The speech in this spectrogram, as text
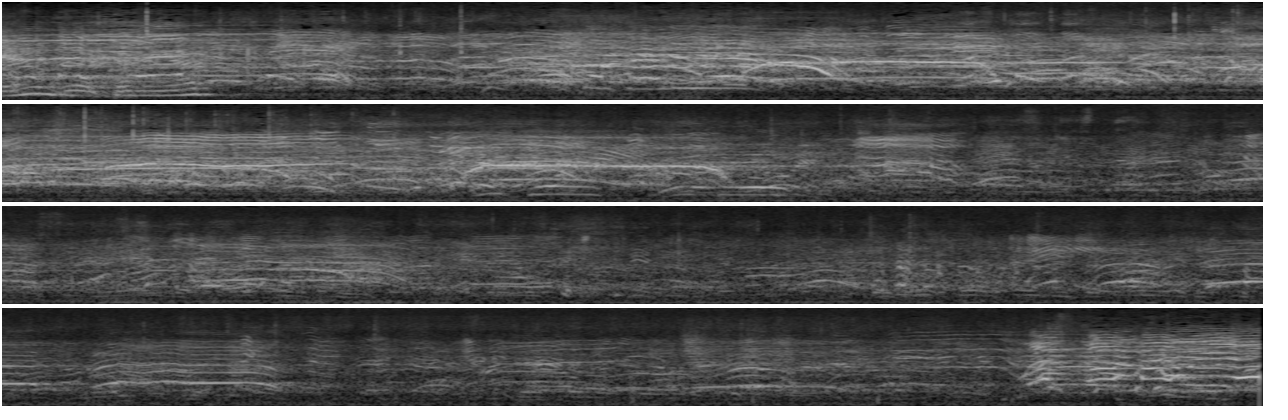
Pienza coming up. Let's go, Kalia!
